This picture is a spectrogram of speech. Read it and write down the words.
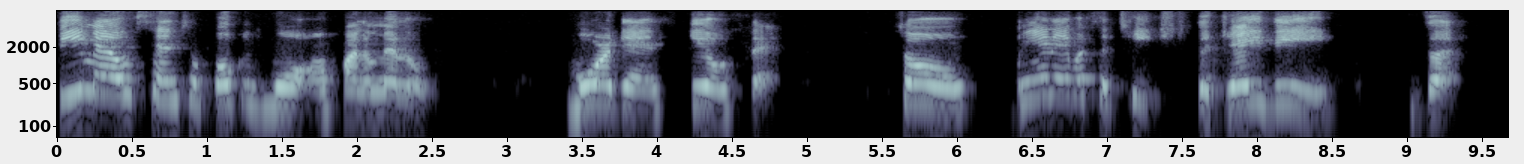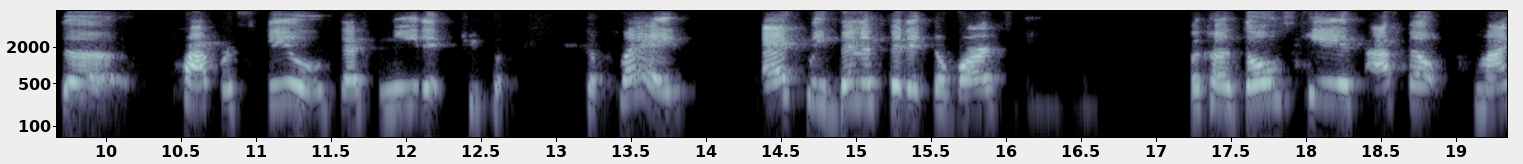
females tend to focus more on fundamentals more than skill set. So being able to teach the JV the the proper skills that's needed to to play actually benefited the varsity because those kids I felt my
